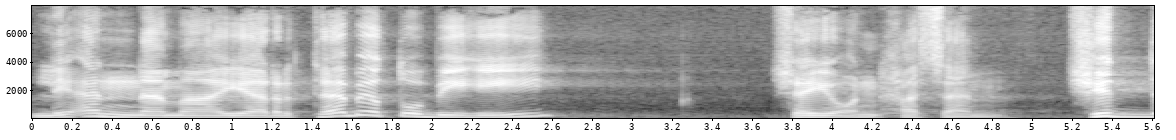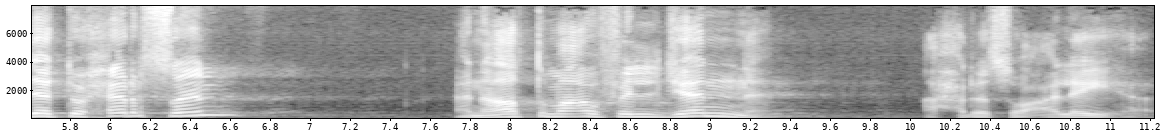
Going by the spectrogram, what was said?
لأن ما يرتبط به شيء حسن. شدة حرص أنا أطمع في الجنة أحرص عليها.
